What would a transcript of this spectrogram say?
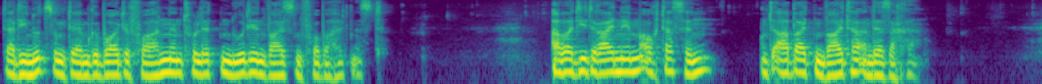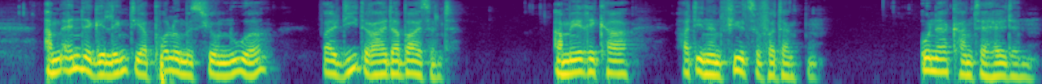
da die Nutzung der im Gebäude vorhandenen Toiletten nur den Weißen vorbehalten ist. Aber die drei nehmen auch das hin und arbeiten weiter an der Sache. Am Ende gelingt die Apollo-Mission nur, weil die drei dabei sind. Amerika hat ihnen viel zu verdanken. Unerkannte Heldinnen.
